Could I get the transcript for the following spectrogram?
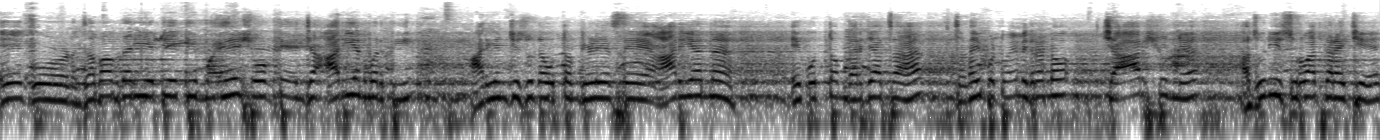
एक गुण. जबाबदारी येते ती महेश ओके यांच्या आर्यनवरती. आर्यनची सुद्धा उत्तम खेळी असते. आर्यन एक उत्तम दर्जाचा चढाईपटू आहे. मित्रांनो चार शून्य. अजूनही सुरुवात करायची आहे.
